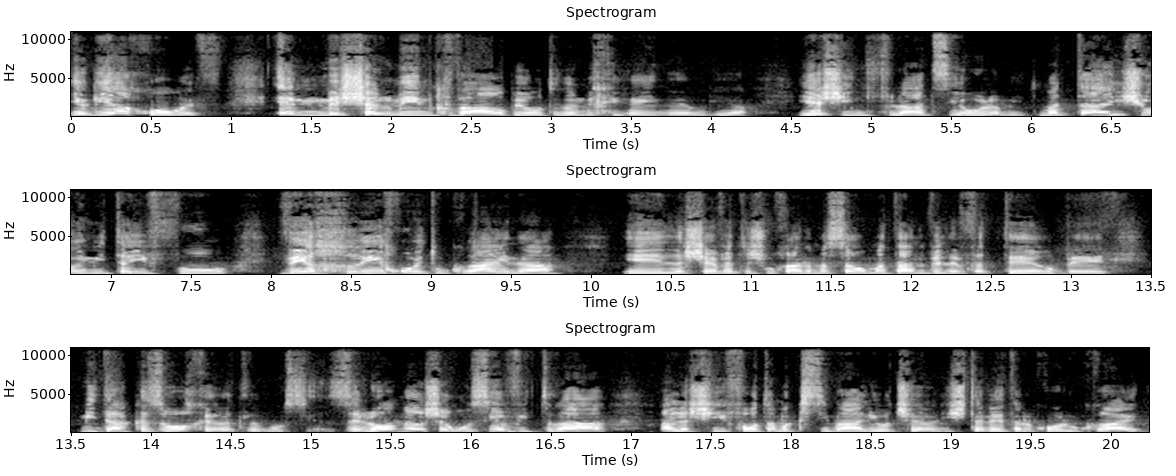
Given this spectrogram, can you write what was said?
יגיע החורף, הם משלמים כבר הרבה יותר על מחירי אנרגיה, יש אינפלציה עולמית, מתישהו הם יתעייפו ויכריחו את אוקראינה לשבת לשולחן המשא ומתן ולוותר במידה כזו או אחרת לרוסיה. זה לא אומר שרוסיה ויתרה על השאיפות המקסימליות שלה להשתלט על כל אוקראינה.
